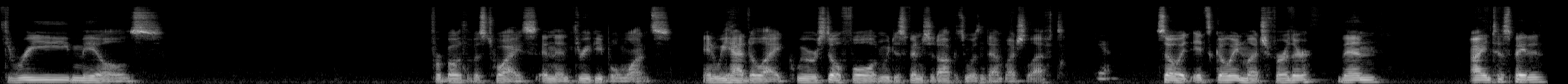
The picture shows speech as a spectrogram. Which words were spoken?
three meals for both of us twice, and then three people once. And we had to like we were still full, and we just finished it off because there wasn't that much left. Yeah. So it, it's going much further than I anticipated,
